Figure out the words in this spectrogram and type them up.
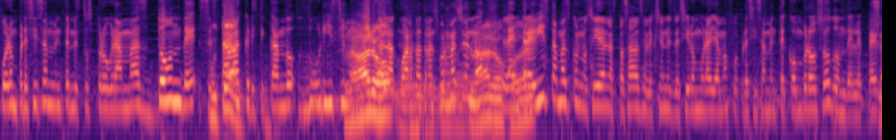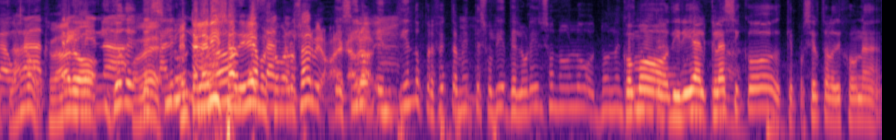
fueron precisamente en estos programas donde se Putean. estaba criticando durísimamente Claro. a la cuarta transformación, ¿no? claro, la joder. entrevista más conocida en las pasadas elecciones de Ciro Murayama fue precisamente con Broso, donde le pega Sí, claro. una Claro. tremenda Y yo de- de Joder, Ciro- en Televisa diríamos, Exacto. como los árbitros. De Ciro, entiendo perfectamente su líder. De Lorenzo no lo, no lo entiendo. Como diría el clásico, que por cierto lo dijo una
